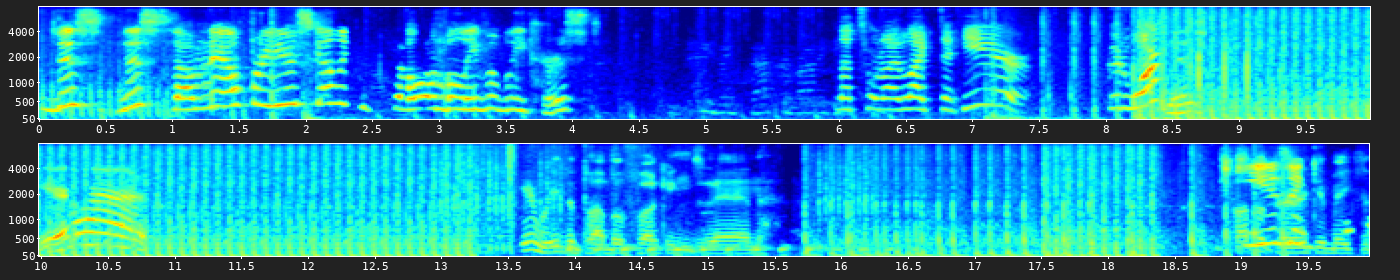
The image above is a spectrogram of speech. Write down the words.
This this thumbnail for you, Skelly, is so unbelievably cursed. That's what I like to hear. Good work. Yes. Yeah. Can't wait to pop a fucking Zen. Pop He a perk and make the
